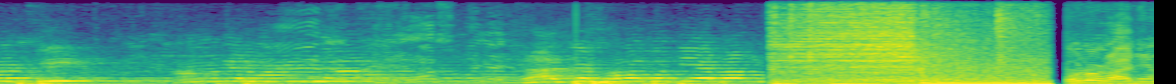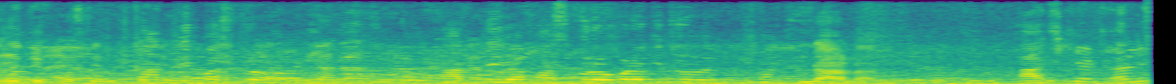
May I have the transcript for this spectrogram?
করছি। আমাদের মাননীয় রাজ্য সভাপতি এবং রাজনৈতিক প্রশ্ন উঠতে পারে। না না। আজকে খালি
